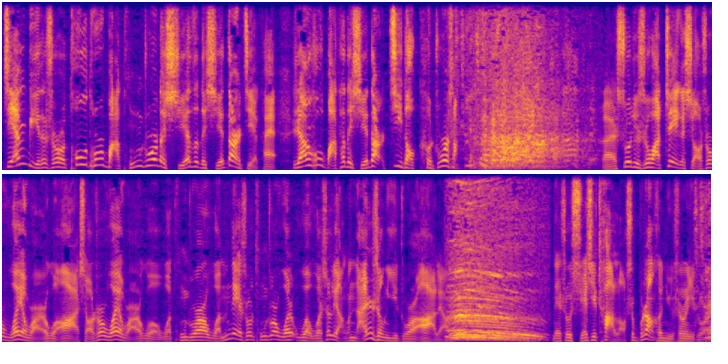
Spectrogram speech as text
捡笔的时候偷偷把同桌的鞋子的鞋带解开，然后把他的鞋带系到课桌上。哎，说句实话，这个小时候我也玩过啊。小时候我也玩过，我同桌，我们那时候同桌，我我我是两个男生一桌啊，两个。那时候学习差，老师不让和女生一桌，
